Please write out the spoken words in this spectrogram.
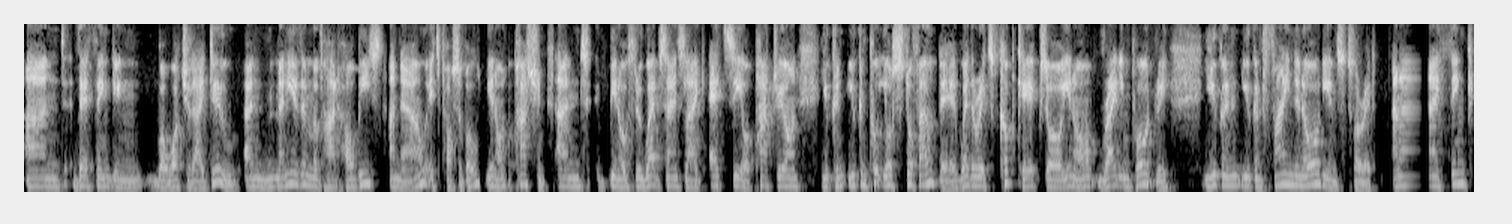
and they're thinking, well, what should I do? And many of them have had hobbies, and now it's possible, you know, passion. And you know, through websites like Etsy or Patreon, you can you can put your stuff out there, whether it's cupcakes or you know writing poetry. You can you can find an audience for it. And I, I think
